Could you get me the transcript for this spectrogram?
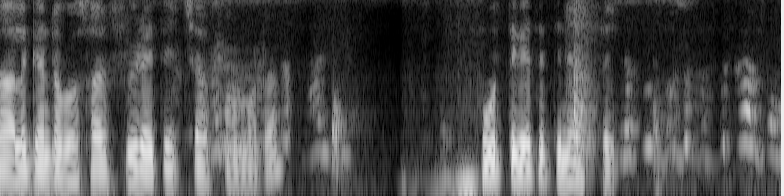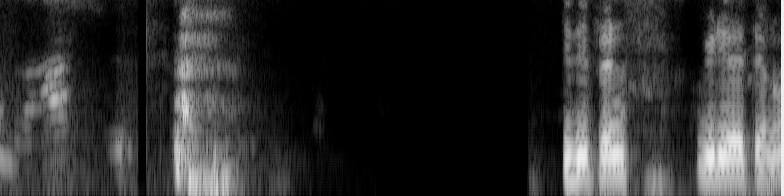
నాలుగు గంటలకు ఒకసారి ఫీడ్ అయితే ఇచ్చేస్తాం అనమాట పూర్తిగా అయితే తినేస్తాయి. ఇది ఫ్రెండ్స్ వీడియో అయితేను.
